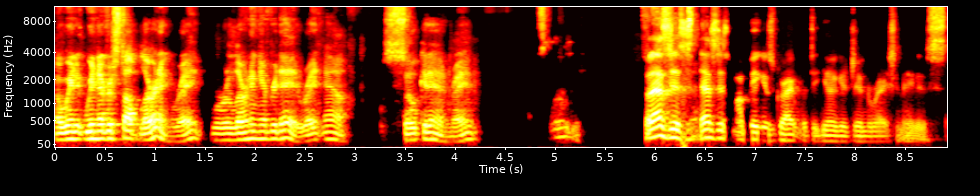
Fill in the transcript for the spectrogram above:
and we we never stop learning, right? We're learning every day, right now. Soak it in, right? Absolutely. So that's just Yeah. that's just my biggest gripe with the younger generation. They just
